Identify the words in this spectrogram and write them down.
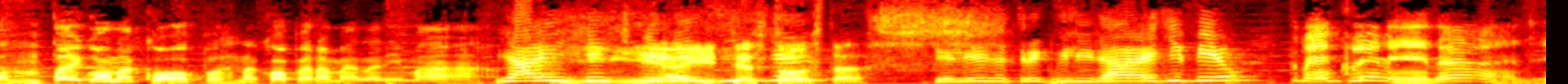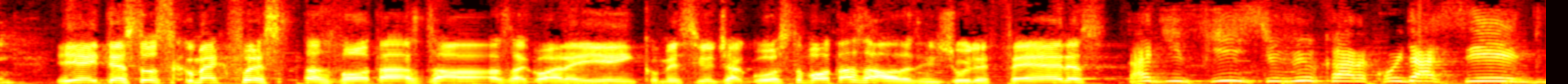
Lá, não tá igual na Copa. Na Copa era mais animado. E aí, gente, E aí? Testostas? Beleza, tranquilidade, meu? Tranquilidade. E aí, Testostas, como é que foi essas voltas às aulas agora aí, hein? Comecinho de agosto, volta às aulas. Em julho é férias. Tá difícil, viu, cara? Acordar cedo,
